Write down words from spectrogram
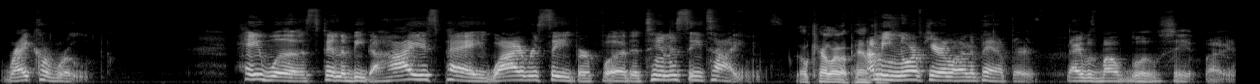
Rae Carruth. He was finna be the highest paid wide receiver for the Tennessee Titans. oh, Carolina Panthers. I mean, North Carolina Panthers. They was both blue shit, fucking.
